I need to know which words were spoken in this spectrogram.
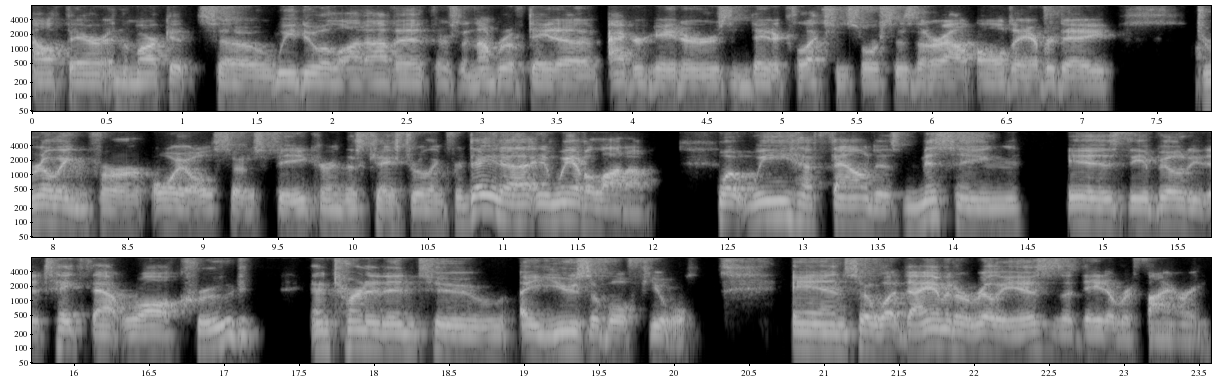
out there in the market. So we do a lot of it. There's a number of data aggregators and data collection sources that are out all day, every day, drilling for oil, so to speak, or in this case, drilling for data. And we have a lot of what we have found is missing is the ability to take that raw crude and turn it into a usable fuel. And so, what Diameter really is is a data refinery.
